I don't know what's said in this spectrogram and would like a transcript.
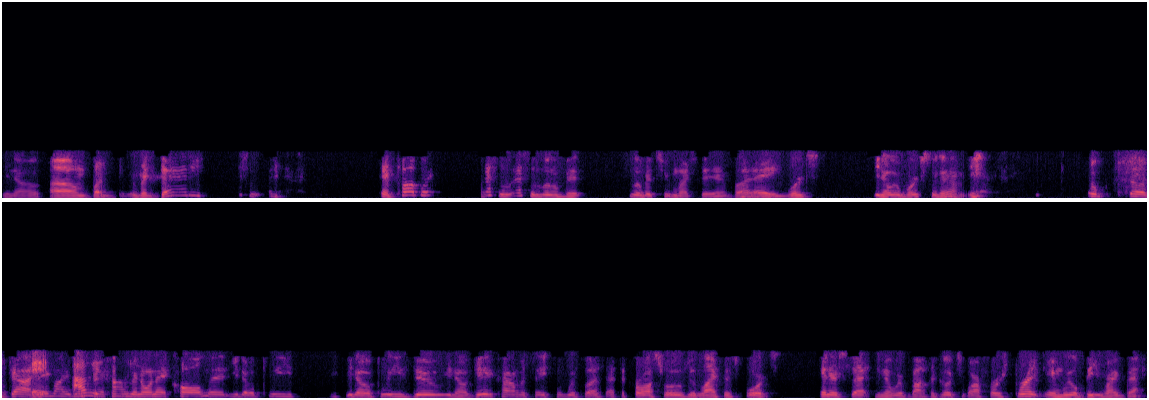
you know, um, but with daddy in public, that's a, that's a little bit a little bit too much there. But hey, works. You know, it works for them. so, so guys, Hey, anybody wants obviously. to comment on that call in, you know, please, you know, please do. You know, get in conversation with us at the crossroads of life and sports intersect. You know, we're about to go to our first break, and we'll be right back.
